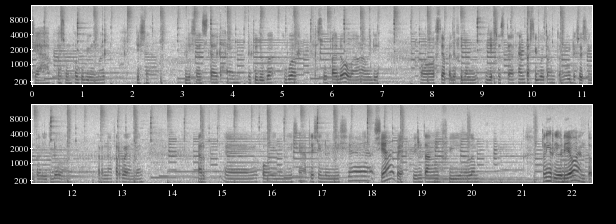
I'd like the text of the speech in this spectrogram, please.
siapa? Sumpah gue bingung banget. Jason Jason Statham. Itu juga gue suka doang sama dia oh setiap ada film Jason Statham pasti gue tonton. Udah sesimpel itu doang. Karena keren kan? Art, eh, kalau Indonesia artis Indonesia siapa ya? Bintang film. Paling Rio Dewanto.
